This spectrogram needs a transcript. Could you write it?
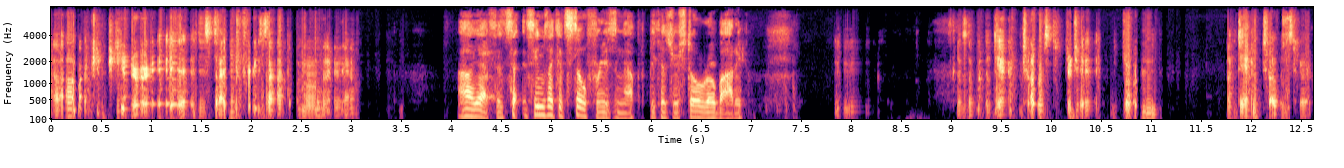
Uh, my computer uh, decided to freeze up a moment ago. Oh yes, it's, it seems like it's still freezing up because you're still roboty. Because of the damn toaster, Jordan. A damn toaster.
